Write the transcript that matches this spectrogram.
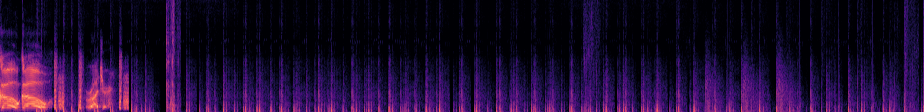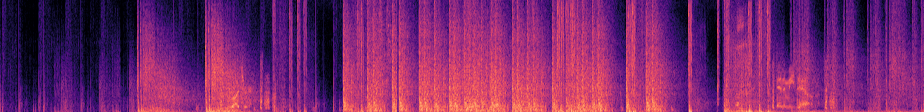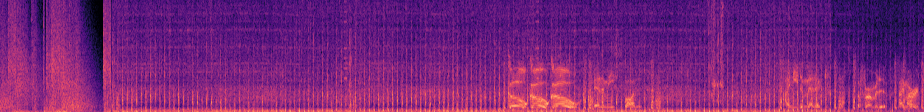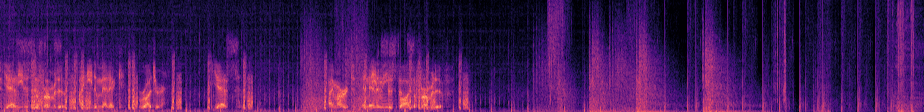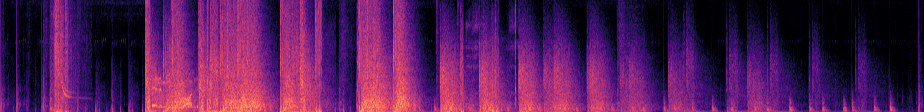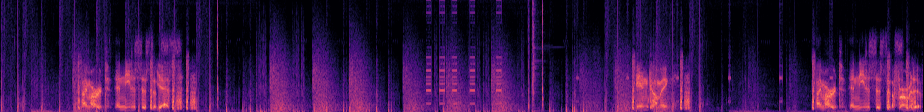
go, go! Roger. Roger. Enemy down. Go, go, go! Enemy spotted. I need a medic. Affirmative. I'm hurt. Yes. I need a affirmative. I need a medic. Roger. Yes. I'm hurt. An enemy spot. Affirmative. Enemy spotted. I'm hurt and need assistance. Yes. Incoming. I'm hurt and need assistance. Affirmative.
